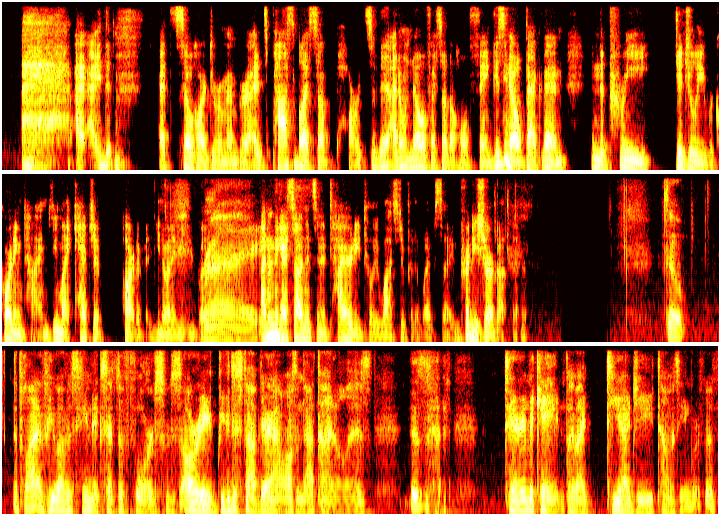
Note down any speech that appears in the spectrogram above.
I, I it's so hard to remember. It's possible I saw parts of it. I don't know if I saw the whole thing because you know back then in the pre digitally recording times, you might catch a part of it. You know what I mean? But right. I don't think I saw it in its entirety until we watched it for the website. I'm pretty sure about that. So the plot, if people haven't seen Excessive Force, which is already, you can just stop there how awesome that title is, is Terry McCain, played by T.I.G. Thomas Ian Griffith,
